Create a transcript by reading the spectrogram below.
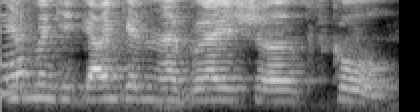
Ich bin gegangen in eine hebräische School.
